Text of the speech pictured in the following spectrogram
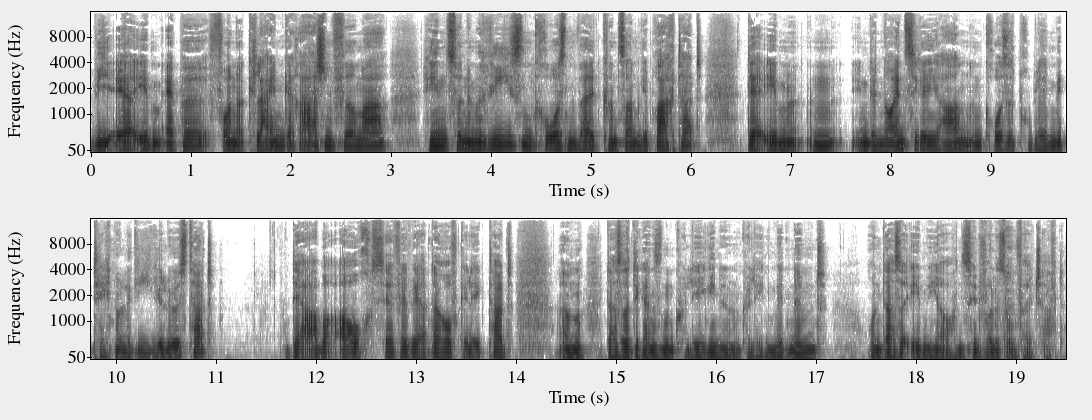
wie er eben Apple von einer kleinen Garagenfirma hin zu einem riesengroßen Weltkonzern gebracht hat, der eben in den 90er Jahren ein großes Problem mit Technologie gelöst hat der aber auch sehr viel Wert darauf gelegt hat, ähm, dass er die ganzen Kolleginnen und Kollegen mitnimmt und dass er eben hier auch ein sinnvolles Umfeld schafft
